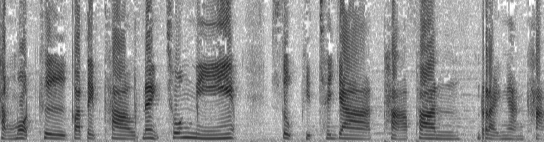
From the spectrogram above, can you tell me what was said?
ทั้งหมดคือกอติดข่าวในช่วงนี้ สุพิชยาถาพันรายงานค่ะ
